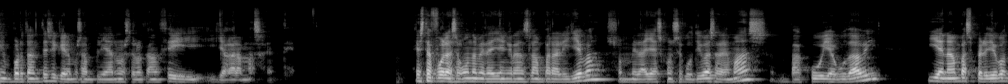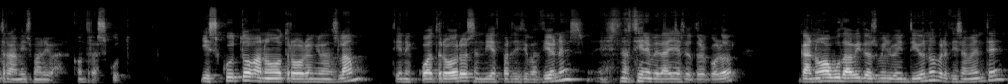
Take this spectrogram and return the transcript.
importante si queremos ampliar nuestro alcance y llegar a más gente. Esta fue la segunda medalla en Grand Slam para Liyeva, son medallas consecutivas además, Bakú y Abu Dhabi, y en ambas perdió contra la misma rival, contra Scuto. Y Scuto ganó otro oro en Grand Slam, tiene cuatro oros en diez participaciones, no tiene medallas de otro color. Ganó Abu Dhabi 2021 precisamente,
